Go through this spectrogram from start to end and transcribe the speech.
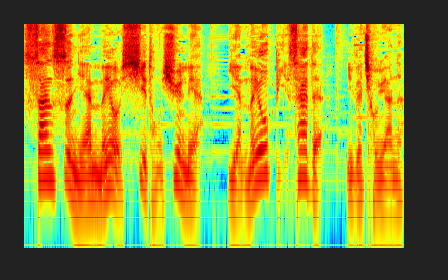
三四年没有系统训练也没有比赛的一个球员呢？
